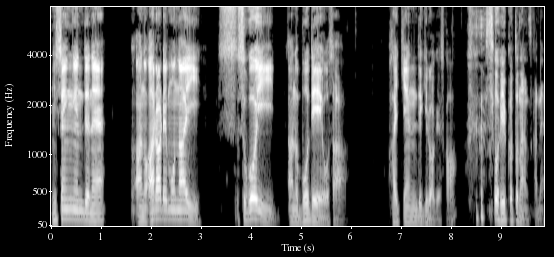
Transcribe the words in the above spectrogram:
2000円でね、あの、あられもない、す、すごい、あの、ボディをさ、拝見できるわけですか？そういうことなんですかね。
